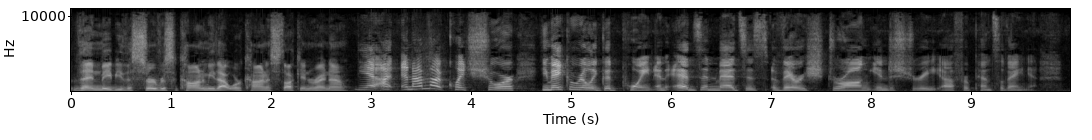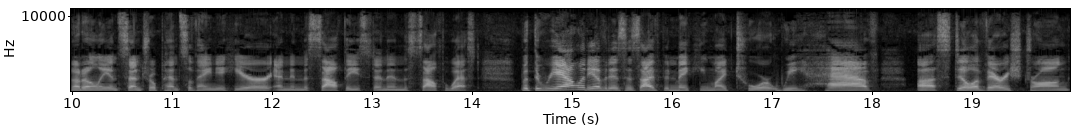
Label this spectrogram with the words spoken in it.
than maybe the service economy that we're kind of stuck in right now? Yeah, I, and I'm not quite sure. You make a really good point, and eds and meds is a very strong industry uh, for Pennsylvania, not only in central Pennsylvania here and in the southeast and in the southwest. But the reality of it is, as I've been making my tour, we have uh, still a very strong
